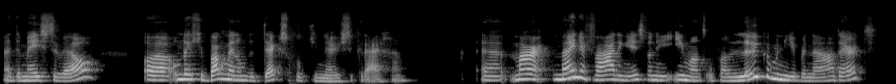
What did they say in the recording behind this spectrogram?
de meeste wel. omdat je bang bent om de deksel op je neus te krijgen. Uh, maar mijn ervaring is, wanneer je iemand op een leuke manier benadert,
